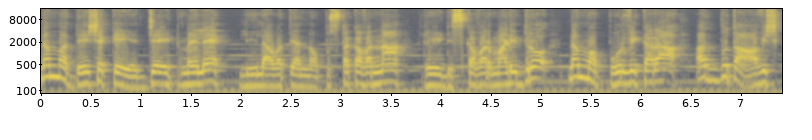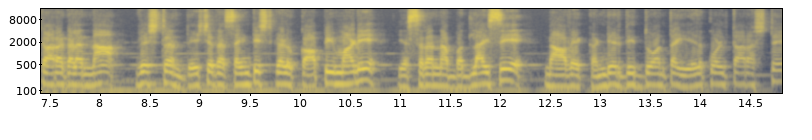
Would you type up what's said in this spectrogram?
ನಮ್ಮ ದೇಶಕ್ಕೆ ಹೆಜ್ಜೆ ಇಟ್ಟ ಮೇಲೆ ಲೀಲಾವತಿ ಅನ್ನೋ ಪುಸ್ತಕವನ್ನ ರೀಡಿಸ್ಕವರ್ ಮಾಡಿದ್ರು. ನಮ್ಮ ಪೂರ್ವಿಕರ ಅದ್ಭುತ ಆವಿಷ್ಕಾರಗಳನ್ನ ವೆಸ್ಟರ್ನ್ ದೇಶದ ಸೈಂಟಿಸ್ಟ್ಗಳು ಕಾಪಿ ಮಾಡಿ ಹೆಸರನ್ನ ಬದಲಾಯಿಸಿ ನಾವೇ ಕಂಡಿಡ್ದಿದ್ದು ಅಂತ ಹೇಳ್ಕೊಳ್ತಾರಷ್ಟೇ.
